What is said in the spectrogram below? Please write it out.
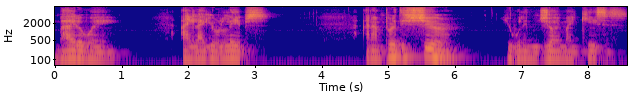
By the way, I like your lips, and I'm pretty sure you will enjoy my kisses.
